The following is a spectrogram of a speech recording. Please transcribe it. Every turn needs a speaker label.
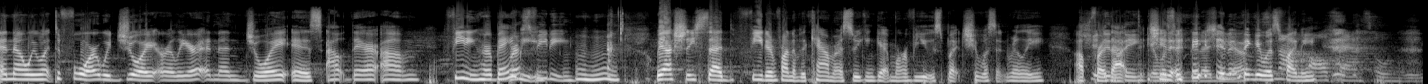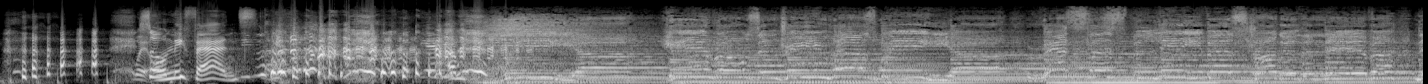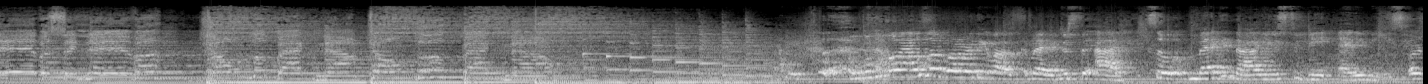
Speaker 1: And now we went to four with Joy earlier, and then Joy is out there um, feeding her baby.
Speaker 2: Breastfeeding.
Speaker 1: hmm We actually said feed in front of the camera so we can get more views, but she wasn't really up
Speaker 2: She
Speaker 1: for
Speaker 2: didn't
Speaker 1: that.
Speaker 2: think it
Speaker 1: she,
Speaker 2: was a
Speaker 1: didn't,
Speaker 2: good
Speaker 1: she didn't
Speaker 2: idea.
Speaker 1: think it was
Speaker 3: Not
Speaker 1: funny.
Speaker 3: all fans only.
Speaker 2: Wait,
Speaker 1: So-
Speaker 2: only fans.
Speaker 4: We are heroes
Speaker 5: Oh, I also have one more thing about Meg, just to add. So Meg and I used to be enemies, or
